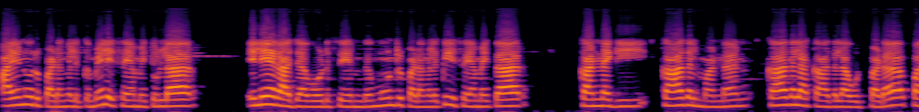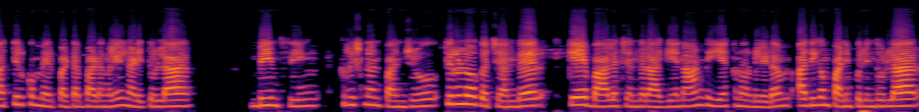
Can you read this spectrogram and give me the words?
ஐநூறு படங்களுக்கு மேல் இசையமைத்துள்ளார். இளையராஜாவோடு சேர்ந்து மூன்று படங்களுக்கு இசையமைத்தார். கண்ணகி காதல் மன்னன் காதலா காதலா உட்பட பத்திற்கும் மேற்பட்ட படங்களில் நடித்துள்ளார். பீம்சிங் கிருஷ்ணன் பஞ்சு திருலோகச்சந்தர் கே. பாலச்சந்தர் ஆகிய நான்கு இயக்குநர்களிடம் அதிகம் பணிபுரிந்துள்ளார்.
